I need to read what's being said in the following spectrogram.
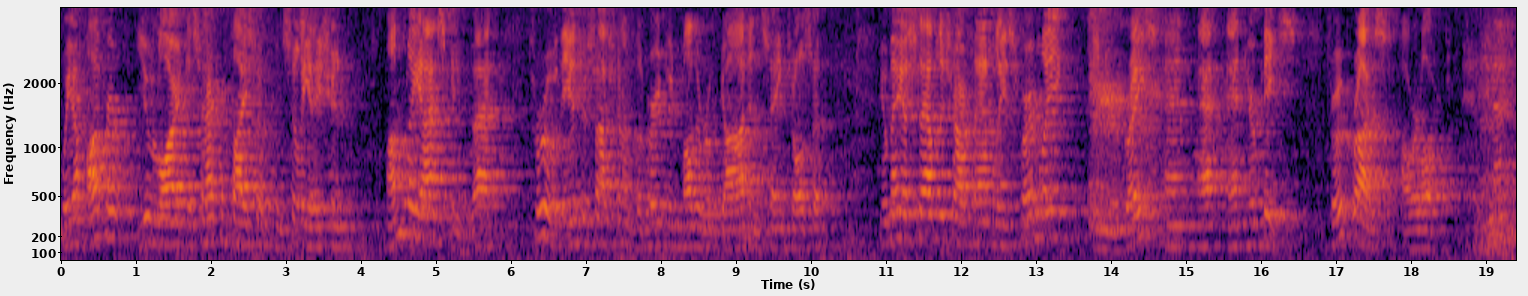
We offer you, Lord, the sacrifice of conciliation, humbly asking that through the intercession of the Virgin Mother of God and Saint Joseph, you may establish our families firmly in your grace and, and, and your peace. Through Christ our Lord. Amen.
